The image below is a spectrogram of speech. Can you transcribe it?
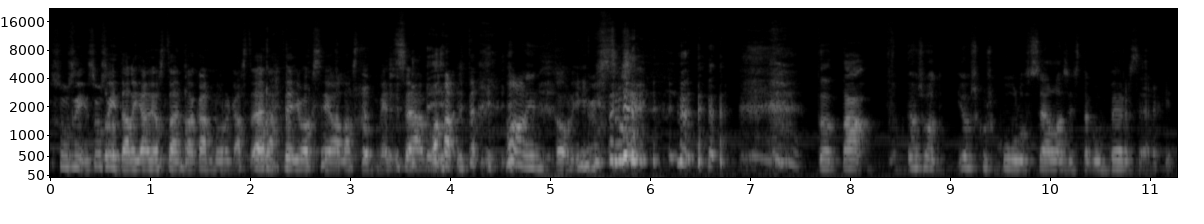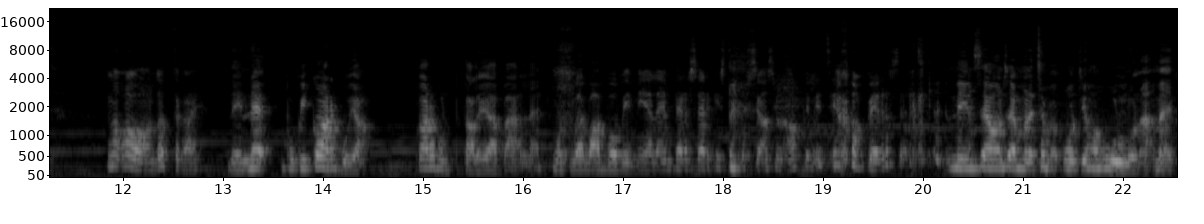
susi, susitalia jostain takanurkasta ja lähtee juokseen alasti metsään vaan. Että mä olin nyt on ihmissusi. tota, jos oot joskus kuullut sellaisista kuin berserkit. No on, totta kai. niin ne puki karhuja, karhun taljoja päälleen. Mulla tulee vaan Vovi mieleen Berserkistä, kun se on sellainen ability, joka on Berserk. Niin se on semmonen, että sä voit ihan hulluna, meet.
